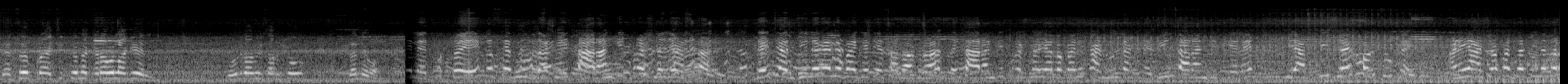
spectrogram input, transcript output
त्याचं प्रायचित त्यांना करावं लागेल एवढं आम्ही सांगतो. धन्यवाद. फक्त एकच त्यात मुद्दा की तारांकित प्रश्न जे असतात ते चर्चेला गेले पाहिजेत या सभागृहात ते तारांकित प्रश्न या लोकांनी काढून टाकले. बिन तारांकित केले. ही अतिशय घोडचूक आहे. आणि अशा पद्धतीने जर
